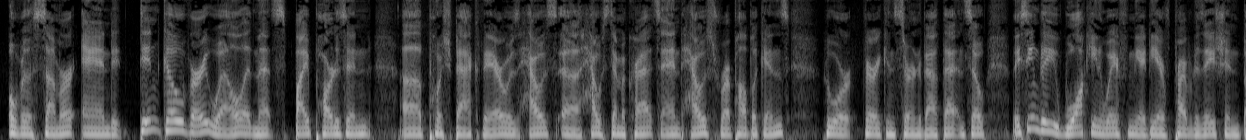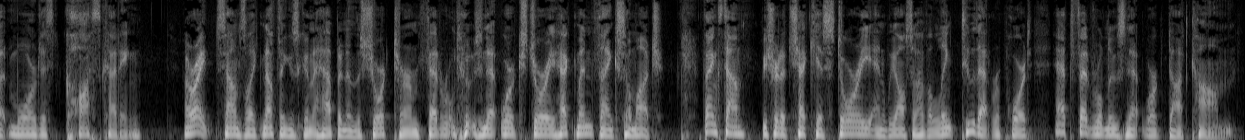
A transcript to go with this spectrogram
over the summer, and it didn't go very well. And that's bipartisan uh, pushback. There was House uh, House Democrats and House Republicans who are very concerned about that, and so they seem to be walking away from the idea of privatization, but more just cost cutting. All right, sounds like nothing is going to happen in the short term. Federal News Network's Jory Heckman, thanks so much. Thanks, Tom. Be sure to check his story, and we also have a link to that report at federalnewsnetwork.com.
